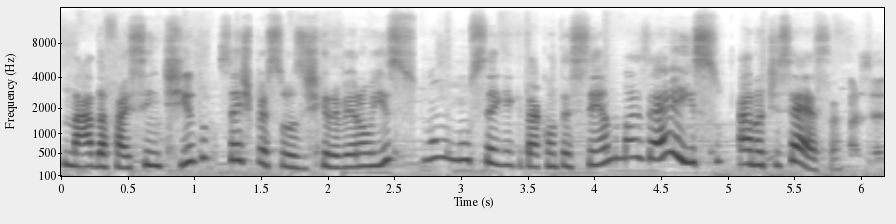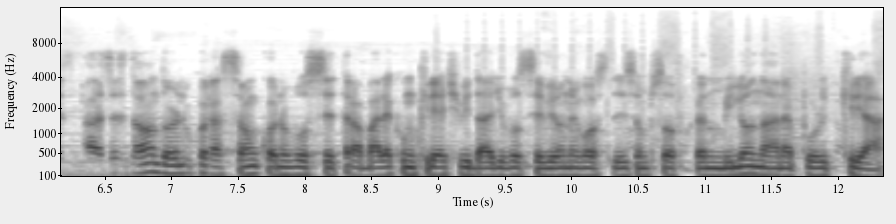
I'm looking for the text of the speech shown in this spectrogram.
nada faz sentido. Seis pessoas escreveram isso. Não, não sei o que, que tá acontecendo, mas é isso. A notícia é essa. Às vezes, às vezes dá uma dor no coração quando você trabalha com criatividade e você vê um negócio desse, uma pessoa ficando milionária por criar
